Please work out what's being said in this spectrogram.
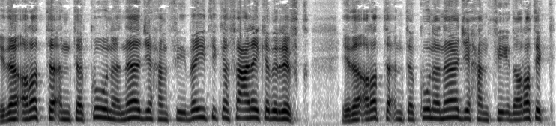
إذا أردت أن تكون ناجحا في بيتك فعليك بالرفق. إذا أردت أن تكون ناجحا في إدارتك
